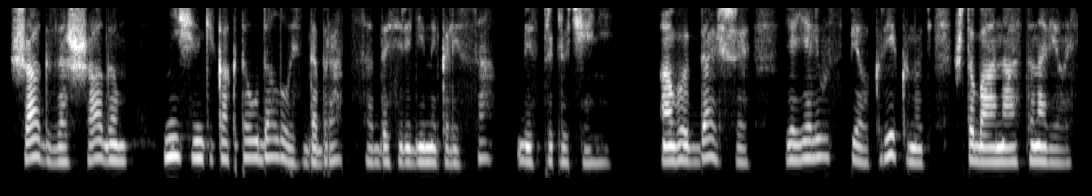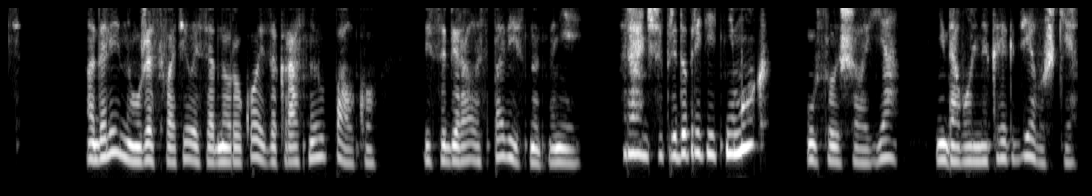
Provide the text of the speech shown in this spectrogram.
шаг за шагом, нищенке как-то удалось добраться до середины колеса без приключений. А вот дальше я еле успел крикнуть, чтобы она остановилась. Адалина уже схватилась одной рукой за красную палку и собиралась повиснуть на ней. «Раньше предупредить не мог?» — услышала я недовольный крик девушки.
